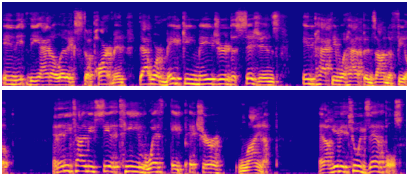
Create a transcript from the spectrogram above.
in the, the analytics department that were making major decisions impacting what happens on the field. And anytime you see a team with a pitcher lineup, and I'll give you two examples.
